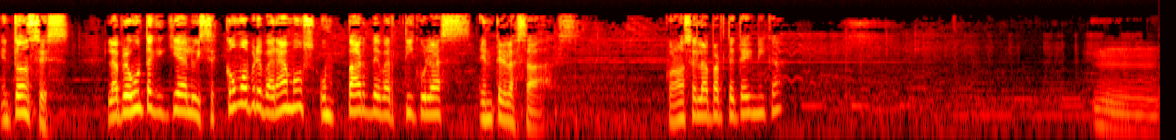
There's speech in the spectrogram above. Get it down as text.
Entonces, la pregunta que queda, Luis, es ¿cómo preparamos un par de partículas entrelazadas? ¿Conoces la parte técnica? Mm.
